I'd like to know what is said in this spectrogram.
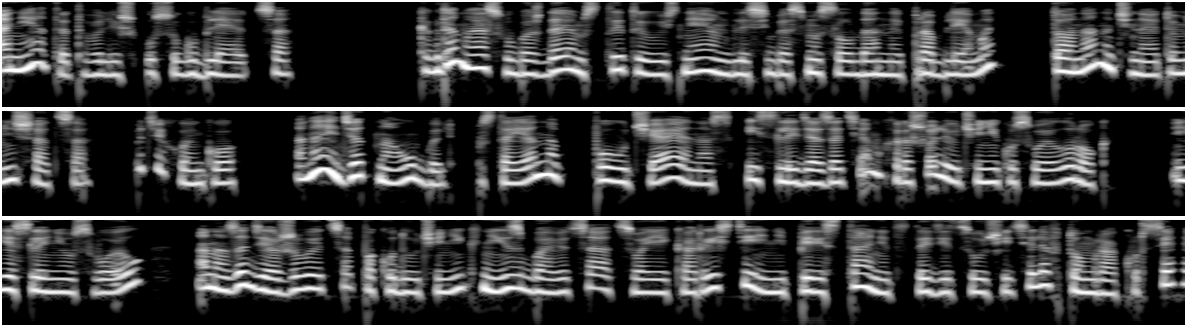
они от этого лишь усугубляются. Когда мы освобождаем стыд и уясняем для себя смысл данной проблемы, то она начинает уменьшаться. Потихоньку. Она идет на убыль, постоянно поучая нас и следя за тем, хорошо ли ученик усвоил урок. Если не усвоил, она задерживается, покуда ученик не избавится от своей корысти и не перестанет стыдиться учителя в том ракурсе,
